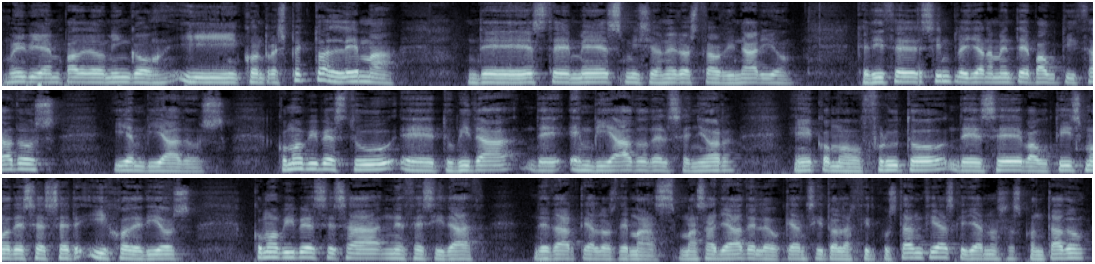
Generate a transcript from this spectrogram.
Muy bien, Padre Domingo. Y con respecto al lema de este mes misionero extraordinario, que dice simple y llanamente bautizados y enviados. ¿Cómo vives tú eh, tu vida de enviado del Señor eh, como fruto de ese bautismo, de ese ser hijo de Dios? ¿Cómo vives esa necesidad de darte a los demás, más allá de lo que han sido las circunstancias que ya nos has contado?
